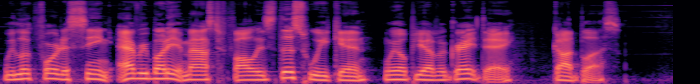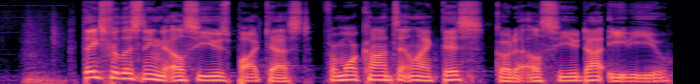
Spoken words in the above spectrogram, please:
We look forward to seeing everybody at Master Follies this weekend. We hope you have a great day. God bless. Thanks for listening to LCU's podcast. For more content like this, go to lcu.edu.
